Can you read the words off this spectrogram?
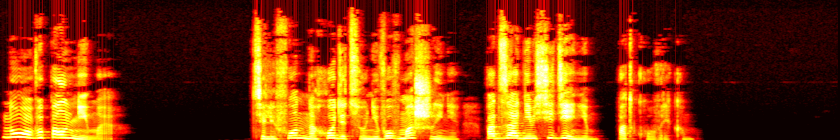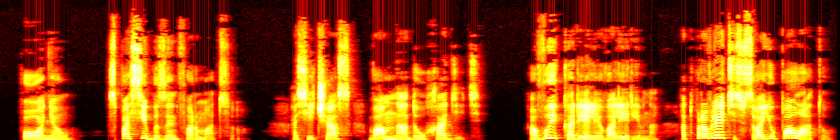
но выполнимая. Телефон находится у него в машине, под задним сиденьем, под ковриком. Понял. Спасибо за информацию. А сейчас вам надо уходить. А вы, Карелия Валерьевна, отправляйтесь в свою палату.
